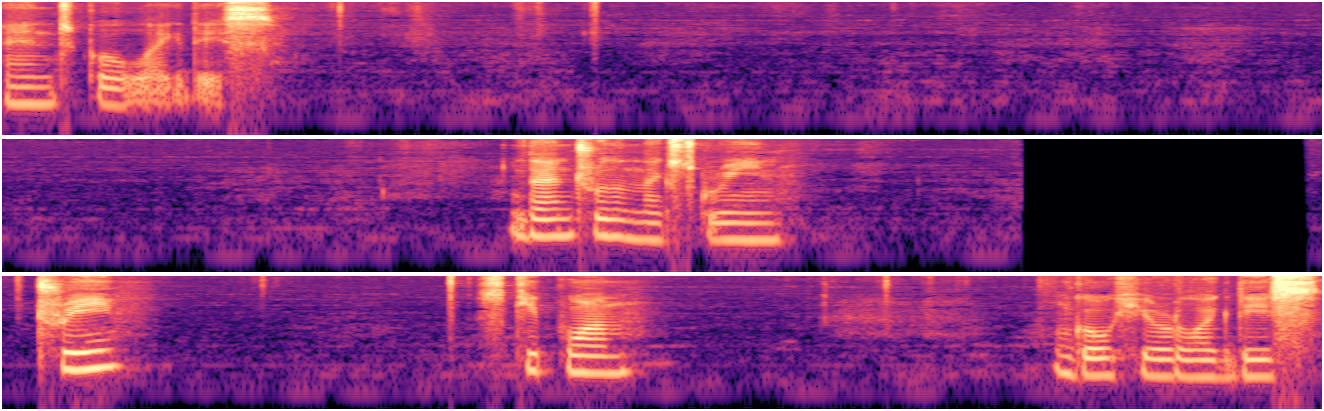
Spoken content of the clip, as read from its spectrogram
and go like this then through the next green three. Skip one. Go here like this.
